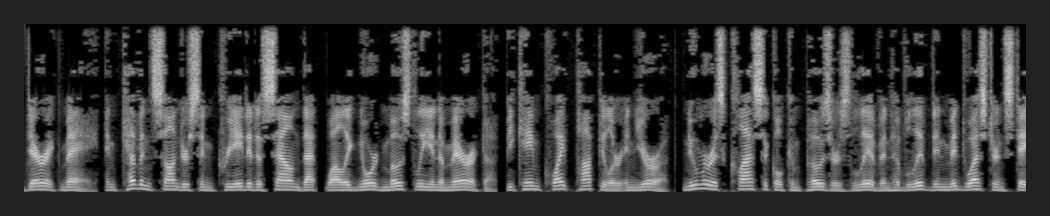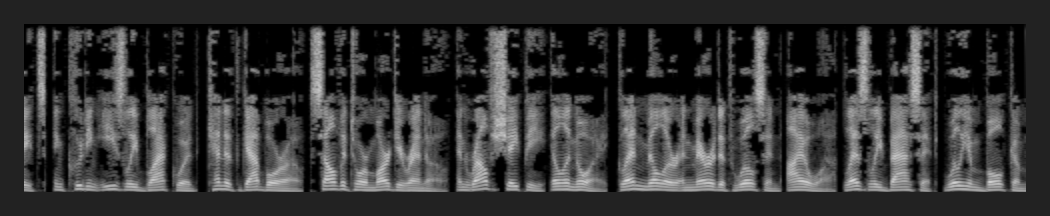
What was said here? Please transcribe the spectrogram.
Derrick May, and Kevin Saunderson created a sound that, while ignored mostly in America, became quite popular in Europe. Numerous classical composers live and have lived in Midwestern states, including Easley Blackwood, Kenneth Gaburo, Salvatore Martirano, and Ralph Shapey Illinois, Glenn Miller and Meredith Willson, Iowa, Leslie Bassett, William Bolcom,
